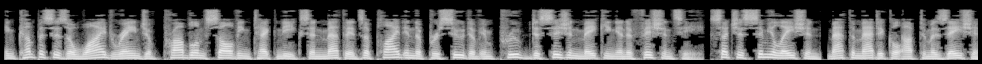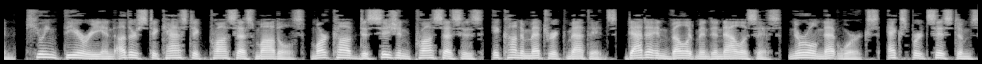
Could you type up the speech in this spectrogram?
encompasses a wide range of problem-solving techniques and methods applied in the pursuit of improved decision-making and efficiency, such as simulation, mathematical optimization, queuing theory and other stochastic process models, Markov decision processes, econometric methods, data envelopment analysis, neural networks, expert systems,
